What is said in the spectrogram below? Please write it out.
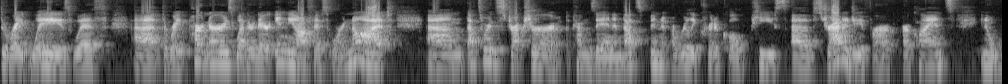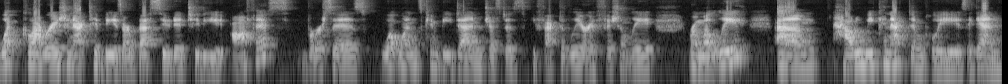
the right ways with uh, the right partners, whether they're in the office or not? Um, that's where the structure comes in and that's been a really critical piece of strategy for our, our clients you know what collaboration activities are best suited to the office versus what ones can be done just as effectively or efficiently remotely. Um, how do we connect employees? Again,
